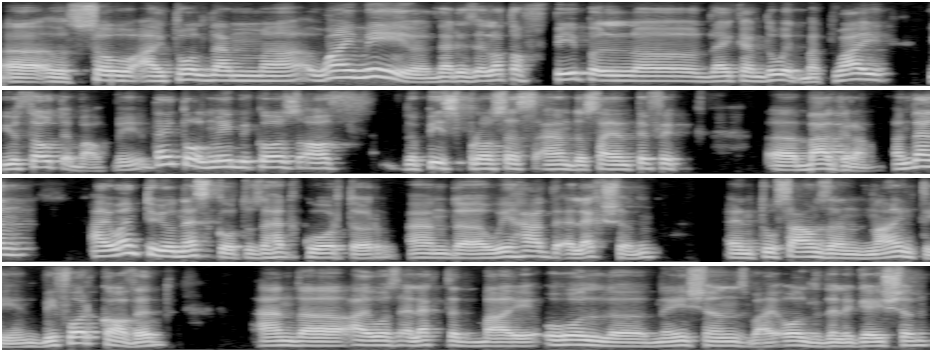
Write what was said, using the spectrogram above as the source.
Uh, so I told them, uh, why me? There is a lot of people uh, they can do it, but why you thought about me? They told me because of the peace process and the scientific uh, background. And then I went to UNESCO to the headquarters, and uh, we had the election in 2019 before COVID. And uh, I was elected by all nations, by all the delegation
